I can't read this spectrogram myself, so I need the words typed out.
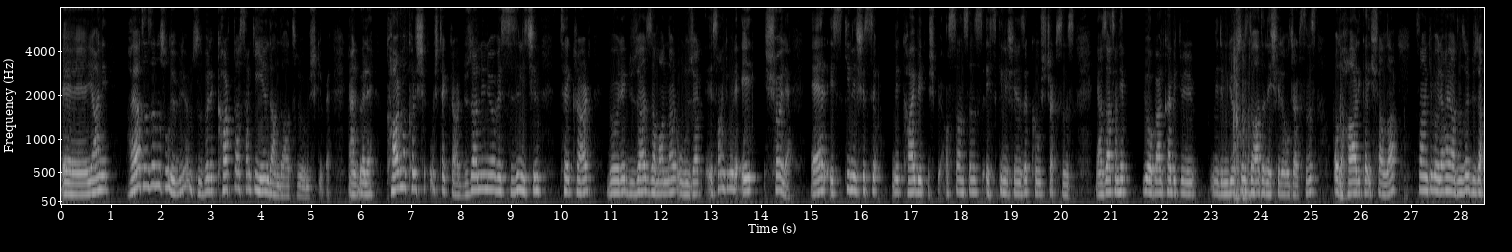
E, yani hayatınızda nasıl oluyor biliyor musunuz? Böyle kartlar sanki yeniden dağıtılıyormuş gibi. Yani böyle karma karışıkmış tekrar düzenleniyor ve sizin için tekrar böyle güzel zamanlar olacak. E, sanki böyle e, şöyle eğer eski neşesini kaybetmiş bir aslansanız eski neşenize kavuşacaksınız. Yani zaten hep yo ben kaybetmedim diyorsanız daha da neşeli olacaksınız. O da harika inşallah. Sanki böyle hayatınızda güzel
